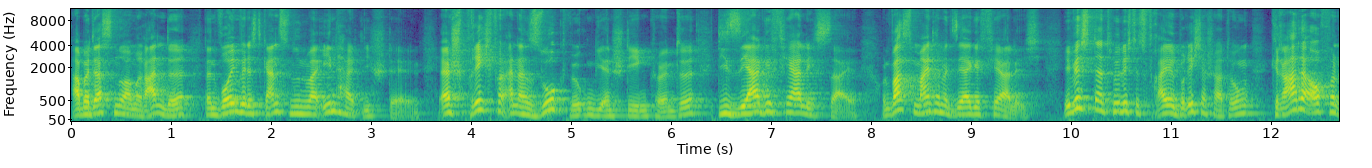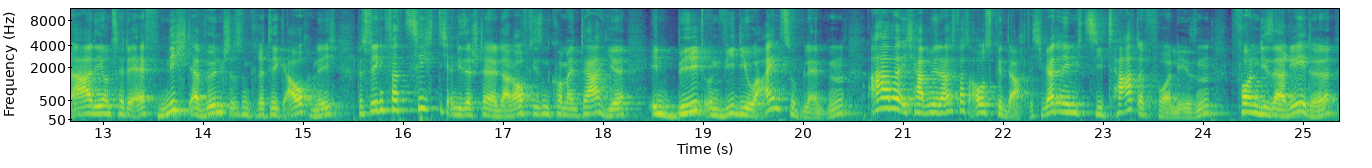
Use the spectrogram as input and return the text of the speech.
aber das nur am Rande, dann wollen wir das Ganze nun mal inhaltlich stellen. Er spricht von einer Sogwirkung, die entstehen könnte, die sehr gefährlich sei. Und was meint er mit sehr gefährlich? Ihr wisst natürlich, dass freie Berichterstattung, gerade auch von ARD und ZDF, nicht erwünscht ist und Kritik auch nicht. Deswegen verzichte ich an dieser Stelle darauf, diesen Kommentar hier in Bild und Video einzublenden. Aber ich habe mir da etwas ausgedacht. Ich werde nämlich Zitate vorlesen von dieser Rede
